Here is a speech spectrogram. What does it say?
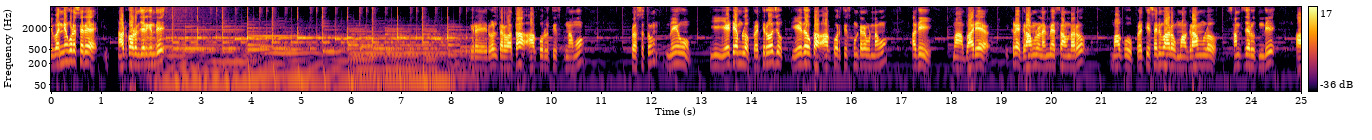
ఇవన్నీ కూడా సరే నాటుకోవడం జరిగింది. ఇరవై ఐదు రోజుల తర్వాత ఆకుకూరలు తీసుకున్నాము. ప్రస్తుతం మేము ఈ ఏటీఎంలో ప్రతిరోజు ఏదో ఒక ఆకుకూర తీసుకుంటూనే ఉన్నాము. అది మా భార్య ఇక్కడే గ్రామంలో నమ్మేస్తూ ఉన్నారు. మాకు ప్రతి శనివారం మా గ్రామంలో సంత జరుగుతుంది. ఆ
